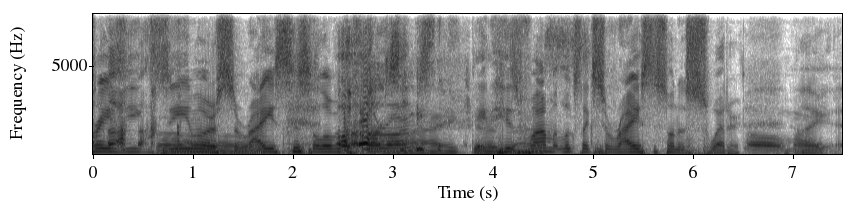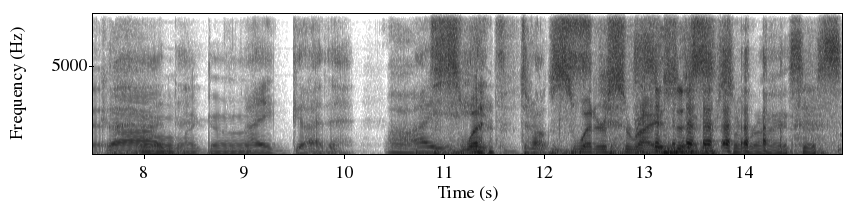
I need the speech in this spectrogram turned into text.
crazy eczema or oh. psoriasis all over the oh forearms, my it- his vomit looks like psoriasis on a sweater. oh my Like, God. Oh my god. My God. I ah, sweat- hate drunks. Sweater psoriasis. psoriasis.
